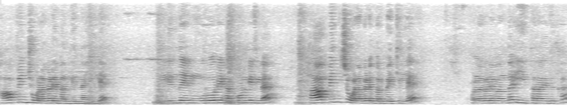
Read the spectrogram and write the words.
ಹಾಫ್ ಇಂಚ್ ಒಳಗಡೆ ಬಂದಿಲ್ಲ ಇಲ್ಲೇ. ಇಲ್ಲಿಂದ ಇನ್ನು ಮೂರುವರೆ ಹಾಕೊಂಡಿಲ್ಲ. ಹಾಫ್ ಇಂಚ್ ಒಳಗಡೆ ಬರಬೇಕಿಲ್ಲೇ ಒಳಗಡೆ ಬಂದ ಈ ಥರ ಇದಕ್ಕೆ.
